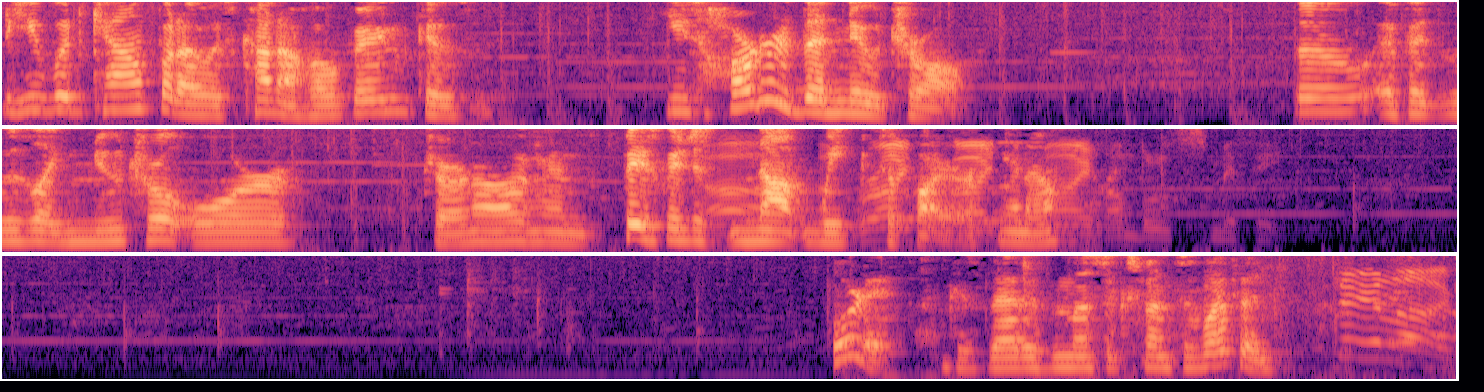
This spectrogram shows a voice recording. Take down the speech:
he would count, but I was kind of hoping, because he's harder than neutral. So, if it was like neutral or Jernong, and basically just not weak to fire, you know? Because that is the most expensive weapon. Alive,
